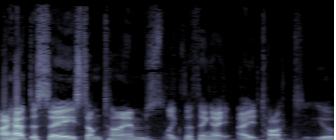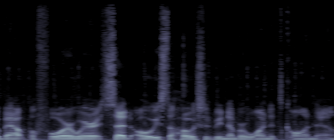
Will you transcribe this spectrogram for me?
I have to say, sometimes, like the thing I, I talked to you about before, where it said always the host would be number one, it's gone now.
